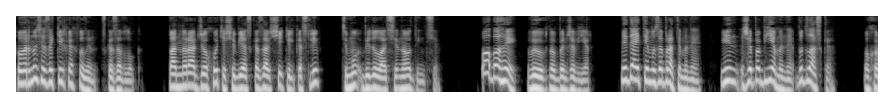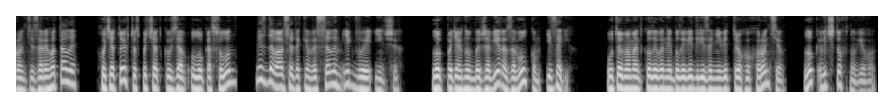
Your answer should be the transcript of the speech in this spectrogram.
Повернуся за кілька хвилин, сказав Лок. Пан Мираджо хоче, щоб я сказав ще кілька слів цьому бідоласі наодинці. О боги. вигукнув Бенджав'єр. Не дайте йому забрати мене. Він же поб'є мене, будь ласка. Охоронці зареготали, хоча той, хто спочатку взяв у Лока солон, не здавався таким веселим, як двоє інших. Лок потягнув Бенджав'єра за вулком і заріг. У той момент, коли вони були відрізані від трьох охоронців, Лок відштовхнув його.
